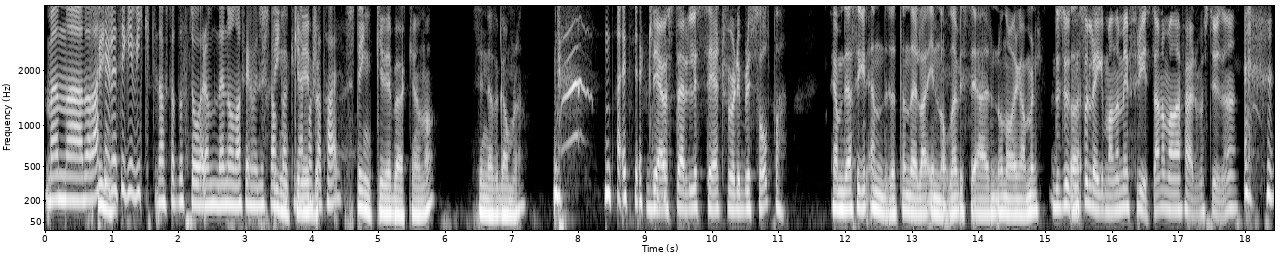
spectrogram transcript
Men uh, den er Stink. tydeligvis ikke viktig nok til at det står om det i noen av filmvitenskapsbøkene jeg i fortsatt har. Stinker de bøkene nå? Siden de er så gamle? Nei, det er ikke De er jo sterilisert før de blir solgt, da. Ja, men De har sikkert endret en del av innholdet hvis de er noen år gammel. Dessuten Så- så legger man dem i fryseren når man er ferdig med studiene.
